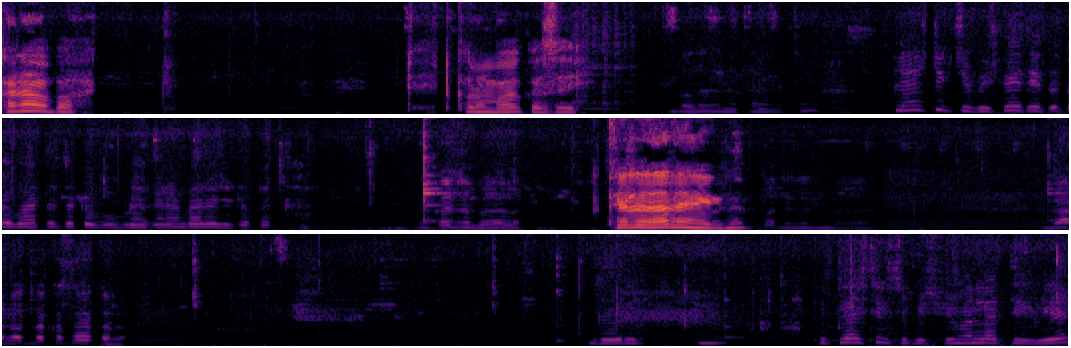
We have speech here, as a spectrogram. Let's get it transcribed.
खा ना बाबा टेस्ट करून बघा कसं. आहे प्लॅस्टिकची पिशवी येते तर तो भाताचा टोप उघडा करा आणि भाताच्या टोपात खा. खरं झालं ना एकदम गौरी ती प्लॅस्टिकची पिशवी म्हणला ती घे.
